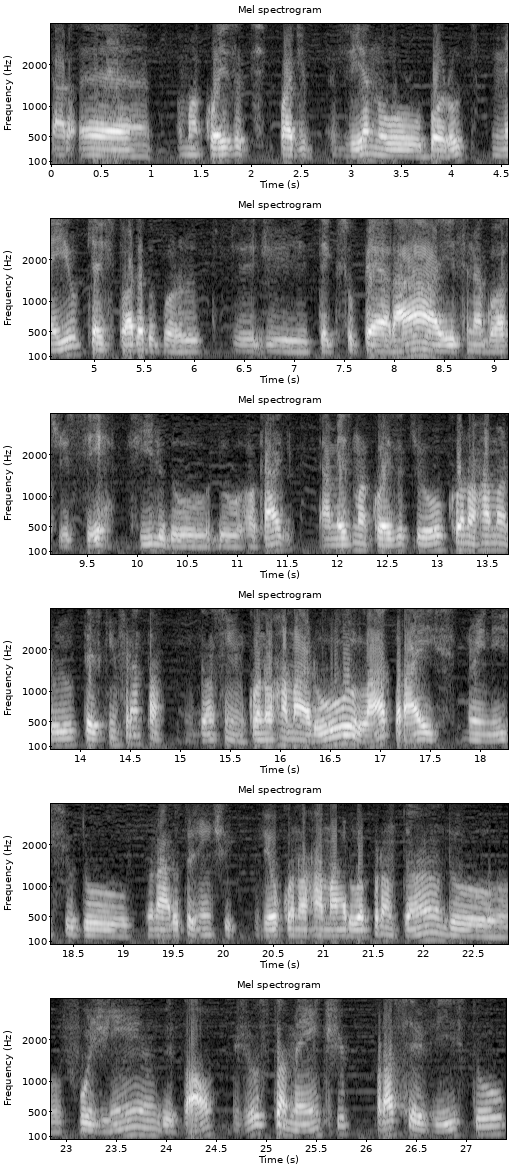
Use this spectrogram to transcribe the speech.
Cara, é uma coisa que se pode ver no Boruto, meio que a história do Boruto, de, de ter que superar esse negócio de ser filho do, do Hokage, é a mesma coisa que o Konohamaru teve que enfrentar. Então, assim, o Konohamaru lá atrás, no início do, do Naruto, a gente vê o Konohamaru aprontando, fugindo e tal, justamente para ser visto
